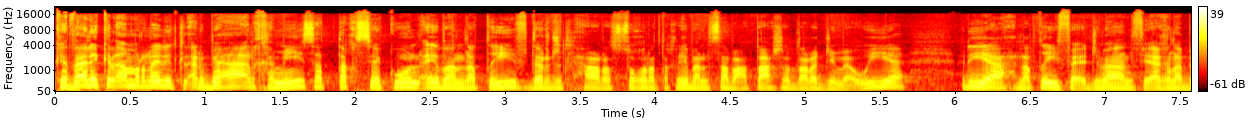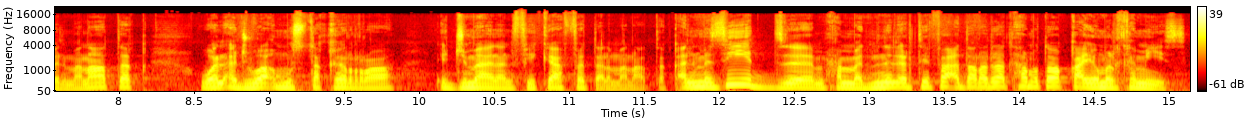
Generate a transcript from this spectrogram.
كذلك الأمر ليلة الأربعاء الخميس الطقس يكون أيضا لطيف درجة الحرارة الصغرى تقريبا 17 درجة مئوية رياح لطيفة اجمالا في أغلب المناطق والأجواء مستقرة اجمالا في كافة المناطق. المزيد محمد من الارتفاع درجات الحراره متوقع يوم الخميس.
